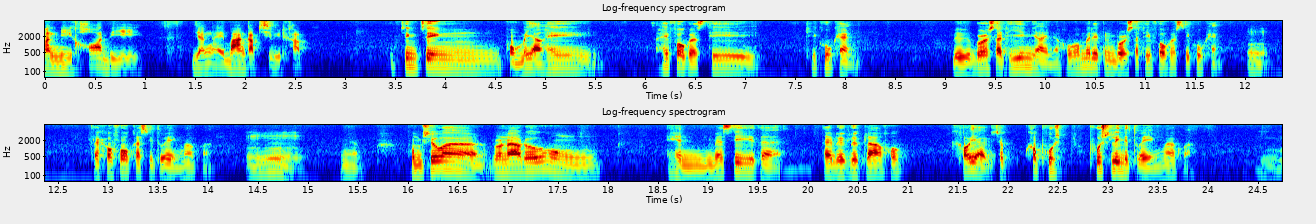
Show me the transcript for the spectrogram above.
มันมีข้อดียังไงบ้างกับชีวิตครับ จริงๆผมไม่อยากให้ให้โฟกัสที่ที่คู่แข่ง หรือบริษัทที่ยิ่งใหญ่เนี่ยเขาก็ไม่ได้เป็นบริษัทที่โฟกัสที่คู่แข่งอืม แต่เขาโฟกัสที่ตัวเองมากกว่าอืมนะครับผมเชื่อว่าโรนัลโดก็คงเห็นเมสซี่แต่แต่ลึกๆแล้วเขาเขาอยากจะเขา push push limit ตัวเองมากกว่าอืม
